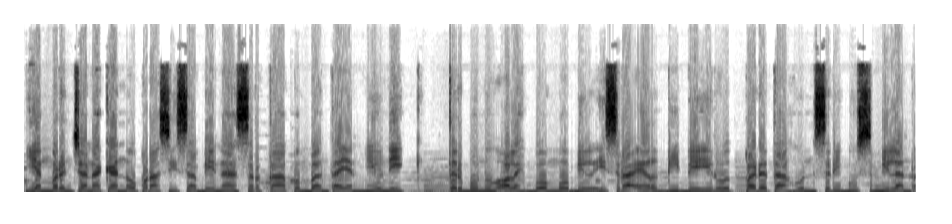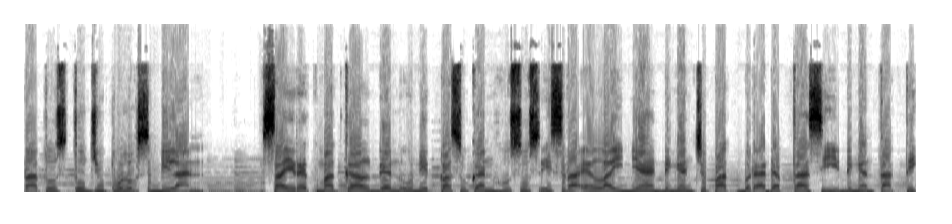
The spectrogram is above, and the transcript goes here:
yang merencanakan operasi Sabena serta pembantaian Munich, terbunuh oleh bom mobil Israel di Beirut pada tahun 1979. Sayret Matkal dan unit pasukan khusus Israel lainnya dengan cepat beradaptasi dengan taktik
